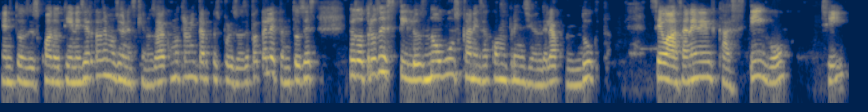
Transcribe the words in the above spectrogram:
Entonces, cuando tiene ciertas emociones que no sabe cómo tramitar, pues por eso hace pataleta. Entonces, los otros estilos no buscan esa comprensión de la conducta, se basan en el castigo, ¿sí?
